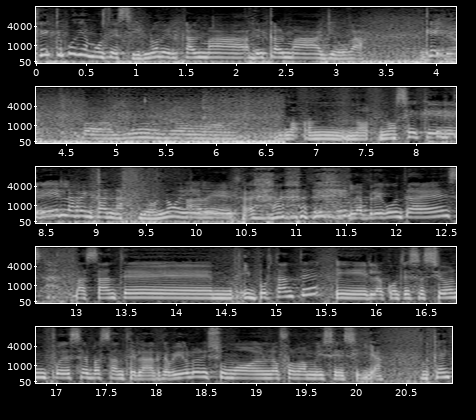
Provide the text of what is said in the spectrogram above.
¿Qué, qué podríamos decir, ¿no? Del calma, del calma yoga. ¿Qué? no, no, no, sé qué. El creer la reencarnación, ¿no? A ver, la pregunta es bastante mm, importante y la contestación puede ser bastante larga. Yo lo resumo en una forma muy sencilla. ¿Okay?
